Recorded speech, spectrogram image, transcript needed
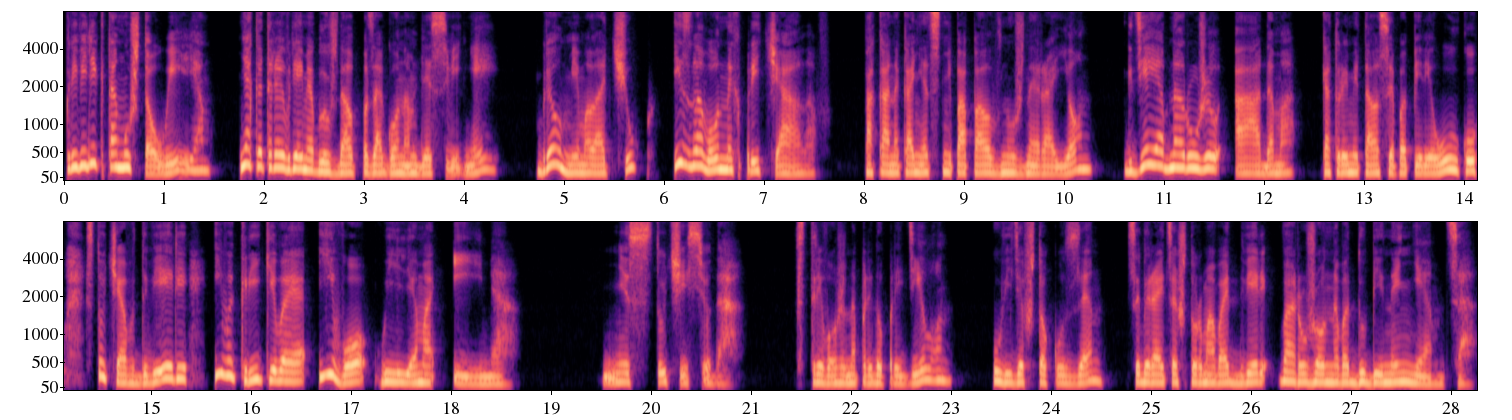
привели к тому, что Уильям некоторое время блуждал по загонам для свиней, брел мимо лачуг и зловонных причалов, пока, наконец, не попал в нужный район, где и обнаружил Адама, который метался по переулку, стуча в двери и выкрикивая его Уильяма имя. «Не стучи сюда», — встревоженно предупредил он, увидев, что кузен собирается штурмовать дверь вооруженного дубиной немца.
